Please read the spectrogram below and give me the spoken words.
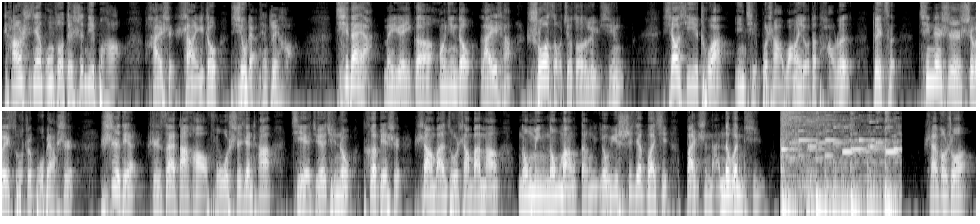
长时间工作对身体不好，还是上一周休两天最好。期待呀，每月一个黄金周，来一场说走就走的旅行。消息一出啊，引起不少网友的讨论。对此，清镇市市委组织部表示，试点旨在打好服务时间差，解决群众，特别是上班族上班忙、农民农忙等由于时间关系办事难的问题。山峰说：“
